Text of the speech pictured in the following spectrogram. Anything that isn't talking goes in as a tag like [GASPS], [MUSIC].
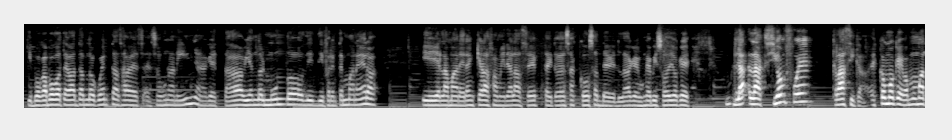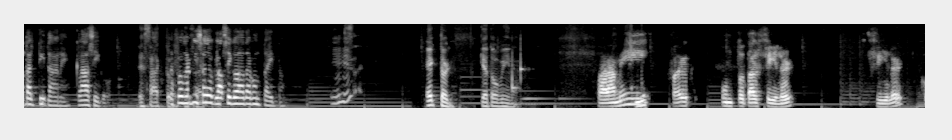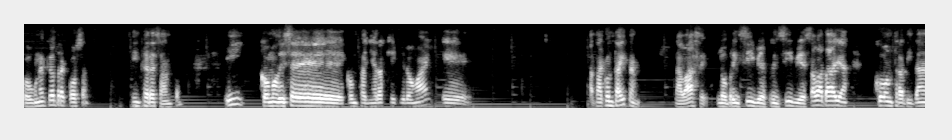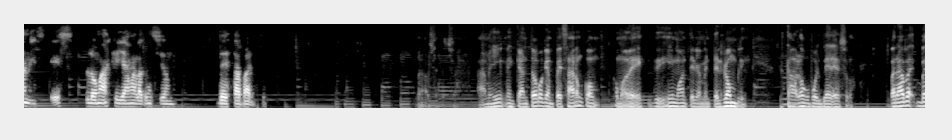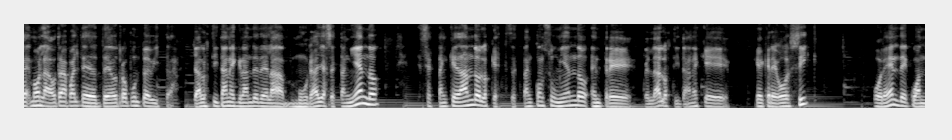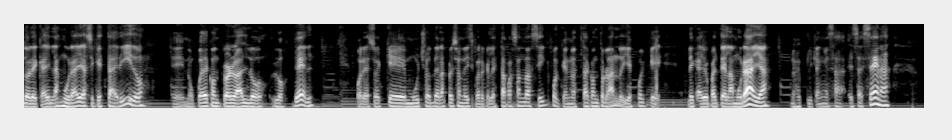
y poco a poco te vas dando cuenta, ¿sabes? Eso es una niña que está viendo el mundo de diferentes maneras y en la manera en que la familia la acepta y todas esas cosas, de verdad que es un episodio que... La, la acción fue clásica, es como que vamos a matar titanes, clásico. Exacto. Este fue un exacto. episodio clásico de Attack on Titan. Ujú. Héctor, ¿qué tú opinas? Para mí fue un total filler. Filler. Con una que otra cosa interesante. Y como dice compañero aquí Kiromai, eh, Attack on Titan, la base, los principios, el principio, esa batalla contra titanes es lo más que llama la atención de esta parte. A mí me encantó porque empezaron con, como dijimos anteriormente, el rumbling. Yo estaba loco por ver eso. Ahora ve- vemos la otra parte desde otro punto de vista. Ya los titanes grandes de la muralla se están yendo. Se están quedando los que se están consumiendo entre, ¿verdad? Los titanes que, que creó Zeke. Por ende, cuando le caen las murallas, sí que está herido. eh, no puede controlar los, los de él. Por eso es que muchas de las personas dicen, pero ¿qué le está pasando a Zeke? Porque no está controlando y es porque le cayó parte de la muralla. Nos explican esa, esa escena.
